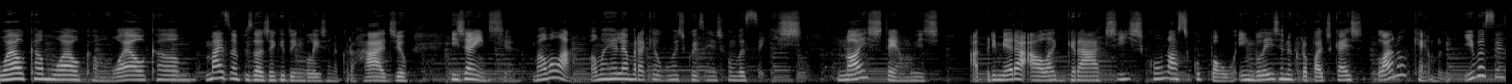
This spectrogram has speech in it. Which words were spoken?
Welcome, welcome, welcome. Mais um episódio aqui do Inglês no Micro Rádio. E, gente, vamos lá. Vamos relembrar aqui algumas coisinhas com vocês. Nós temos a primeira aula grátis com o nosso cupom Inglês no Micro Podcast lá no Cambly. E vocês,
